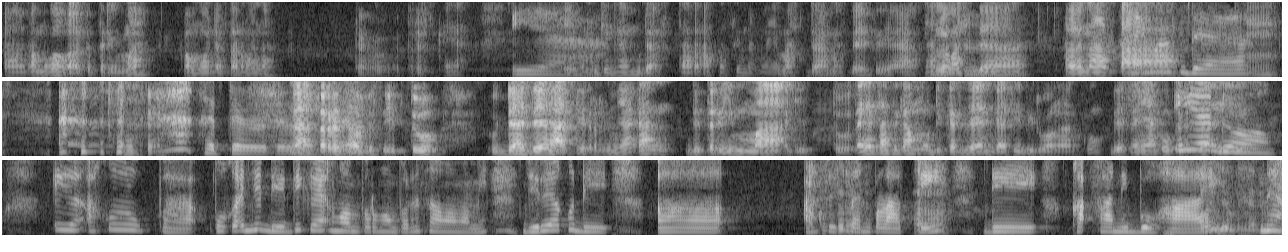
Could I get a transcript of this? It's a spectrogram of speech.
"Eh, kamu kok nggak keterima kamu daftar mana tuh terus kayak iya Ya, mungkin kamu daftar apa sih namanya Mazda Mazda itu ya. Halo. Mazda. Halo Nata. Hai Mas Da Hmm. betul betul Nah, betul. terus habis itu udah deh akhirnya kan diterima gitu. Eh, tapi kamu dikerjain gak sih di ruanganku? Biasanya aku Iya kerjain. dong. Iya, aku lupa. Pokoknya Dedi kayak ngompor-ngomporin sama Mami. Jadi aku di Aku asisten pelatih di Kak Fani Bohai. Oh iya, benar, Nah,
